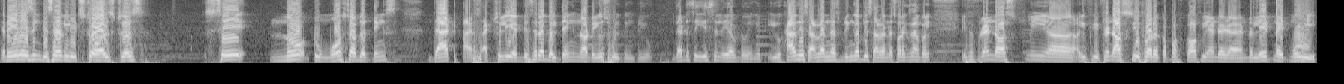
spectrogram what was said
realizing desire leads to all stress. Say no to most of the things that is actually a desirable thing not a useful thing to you. That is the eastern way of doing it. You have this awareness bring up this awareness. For example if a friend asks me uh, if your friend asks you for a cup of coffee and a, and a late night movie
